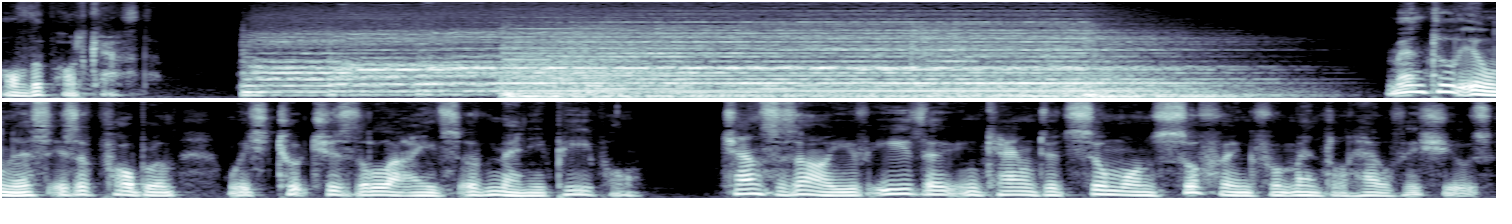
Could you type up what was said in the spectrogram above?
of the podcast. Mental illness is a problem which touches the lives of many people. Chances are you've either encountered someone suffering from mental health issues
